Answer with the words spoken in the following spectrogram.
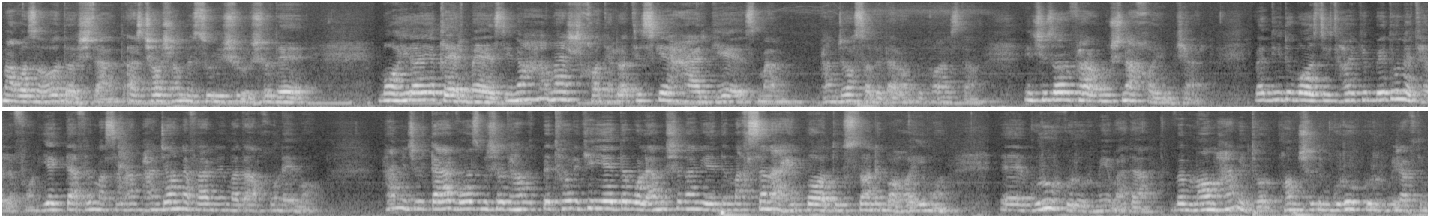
مغازه ها داشتند از چهارشنبه سوری شروع شده. ماهی های قرمز اینا همش خاطراتی است که هرگز من پنجاه ساله در آمریکا هستم. این چیزها رو فراموش نخواهیم کرد. و دید و بازدیدهایی که بدون تلفن یک دفعه مثلا پنجاه نفر میمدن خونه ما. همینجور در باز می‌شد هم به طوری که یه عده بلند می‌شدن یه عده مخصوصا احبا دوستان باهاییمون گروه گروه میمدن و ما هم همینطور پا شدیم گروه گروه می‌رفتیم.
